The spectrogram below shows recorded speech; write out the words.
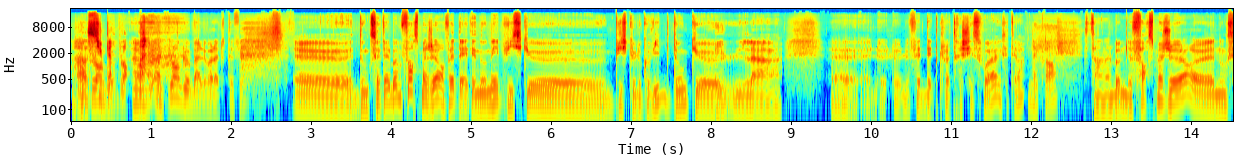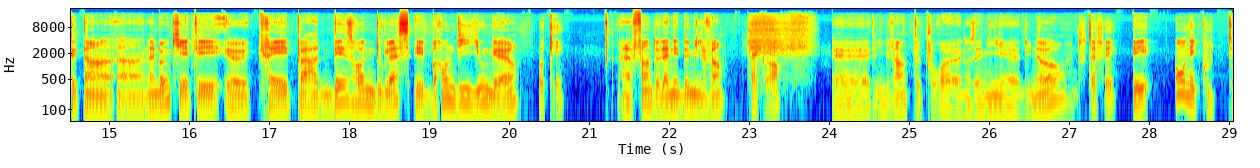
Un, Un super plan. Un, un plan global, voilà, tout à fait. Euh, donc cet album Force Majeure, en fait, a été nommé puisque, puisque le Covid, donc euh, la, euh, le, fait d'être cloîtré chez soi, etc. D'accord. C'est un album de force majeure. donc c'est un, un album qui a été créé par Desron Douglas et Brandy Younger Ok. à la fin de l'année 2020. D'accord. Euh, 2020 pour nos amis du Nord. Tout à fait. Et on écoute.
